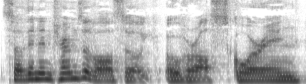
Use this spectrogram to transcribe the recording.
so then in terms of also like overall scoring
